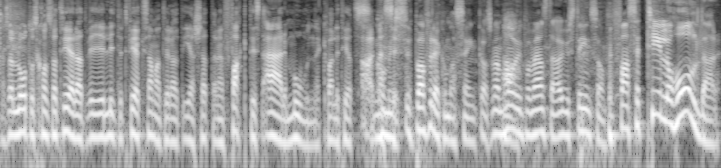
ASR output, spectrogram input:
Alltså, låt oss konstatera att vi är lite tveksamma till att ersättaren faktiskt är Moon Ja, kvalitetsmässigt. kommer, bara för det kommer han sänka oss. Vem Ja. har vi på vänster? Augustinsson. För fan, se till och håll där!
